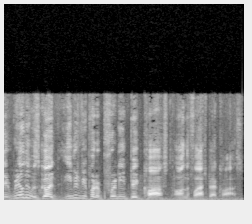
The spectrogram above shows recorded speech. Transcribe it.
it really was good, even if you put a pretty big cost on the flashback cost.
